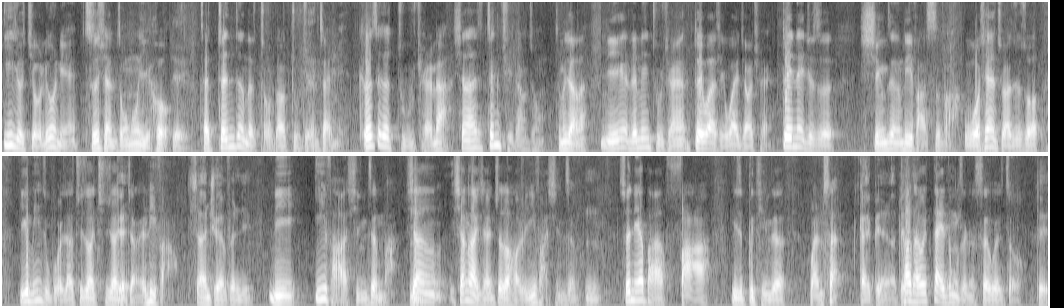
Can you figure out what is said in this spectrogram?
一九九六年直选总统以后，对，才真正的走到主权在民。可是这个主权呢、啊，现在还是争取当中。怎么讲呢？你人民主权对外是一个外交权，对内就是。行政、立法、司法，我现在主要就是说，一个民主国家最重要就像你讲的立法，三权分立。你依法行政嘛，像香港以前做得好，就依法行政。嗯，所以你要把法一直不停的完善、改变了，它才会带动整个社会走。对。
